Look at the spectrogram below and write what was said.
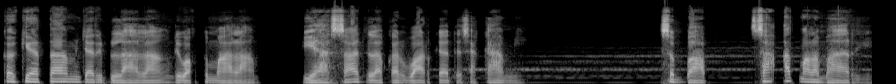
Kegiatan mencari belalang di waktu malam biasa dilakukan warga desa kami. Sebab saat malam hari,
